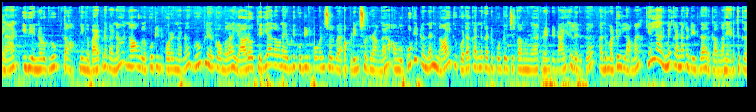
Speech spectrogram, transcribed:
கிளார். இது என்னோட குரூப் தான். நீங்க பயப்பட வேணாம். நான் உங்களை கூட்டிட்டு போறேன்னு குரூப்ல வீட்டில் இருக்கவங்கலாம் யாரோ தெரியாதவனை எப்படி கூட்டிட்டு போவேன்னு சொல்வேன் அப்படின்னு சொல்றாங்க. அவங்க கூட்டிட்டு வந்த நாய்க்கு கூட கண்ணை கட்டு போட்டு வச்சிருக்காங்க ரெண்டு நாய்கள் இருக்கு. அது மட்டும் இல்லாம எல்லாருமே கண்ணை கட்டிட்டு தான் இருக்காங்க. அந்த இடத்துக்கு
